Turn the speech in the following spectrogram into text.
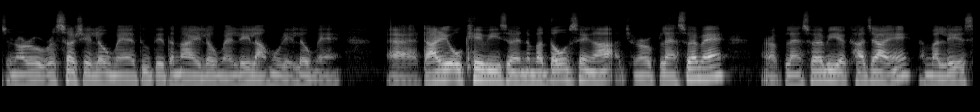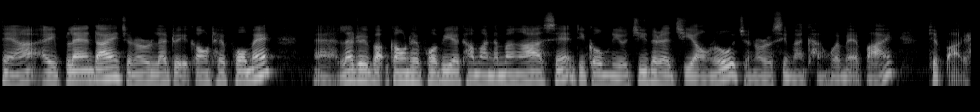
ကျွန်တော်တို့ research တွေလုပ်မယ်သူတေသနတွေလုပ်မယ်လေ့လာမှုတွေလုပ်မယ် အဲဒါတွေ okay ပြီဆိုရင်နံပါတ်3အဆင့်ကကျွန်တော်တို့ plan ဆွဲမယ်အဲ plan ဆွဲပြီးရခါကြရင်နံပါတ်4အဆင့်ကအဲ့ဒီ plan အတိုင်းကျွန်တော်တို့လက်တွေအကောင့်ထဲပေါ်မယ်အဲလက်တွေအကောင့်ထဲပေါ်ပြီးရခါမှာနံပါတ်5အဆင့်ဒီ company ကိုကြီးတဲ့ကြီးအောင်လို့ကျွန်တော်တို့စီမံခန့်ခွဲမဲ့အပိုင်းဖြစ်ပါတယ်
